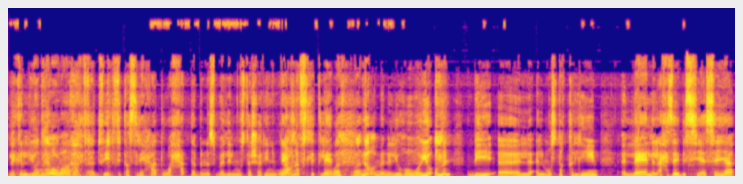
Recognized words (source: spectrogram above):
لكن اليوم هو واضح في, في, في تصريحات وحتى بالنسبة للمستشارين نتاعو نفس الكلام. نؤمن اللي هو يؤمن بالمستقلين لا للأحزاب السياسية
